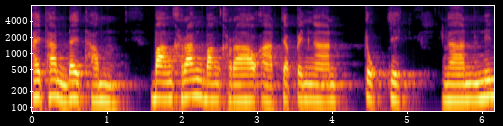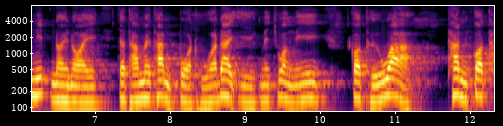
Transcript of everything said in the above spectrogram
ให้ท่านได้ทำบางครั้งบางคราวอาจจะเป็นงานจุกจิก งานนิดๆหน่อยๆ จะทำให้ท่านปวดหัวได้อีกในช่วงนี้ ก็ถือว่าท่านก็ท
